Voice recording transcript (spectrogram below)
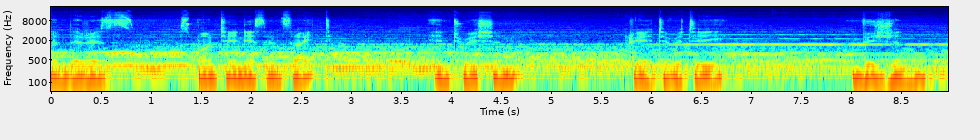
then there is spontaneous insight, intuition, creativity, vision,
